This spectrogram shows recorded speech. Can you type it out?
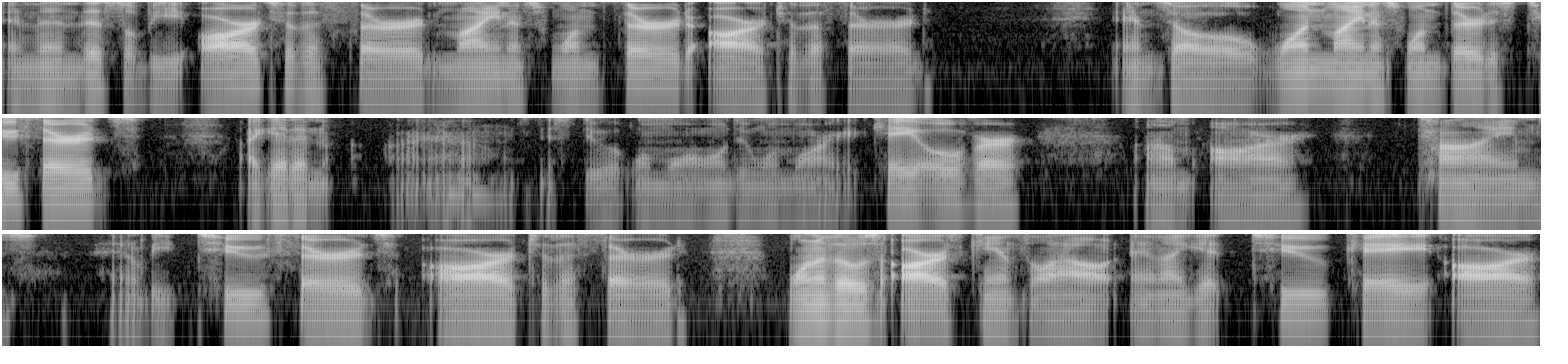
and then this will be r to the third minus 1 third r to the third. And so 1 minus 1 third is 2 thirds. I get an, uh, just do it one more, we'll do one more. I get k over um, r times It'll be 2 thirds r to the third. One of those r's cancel out, and I get 2kr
